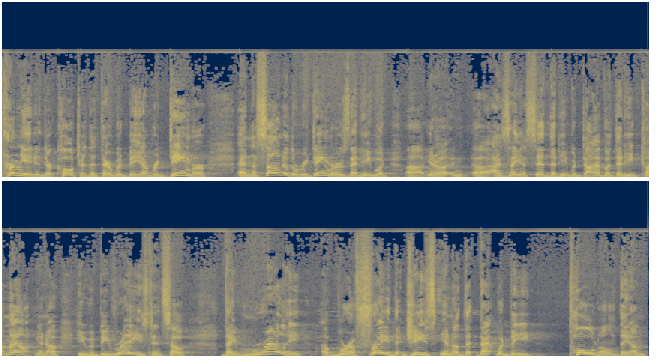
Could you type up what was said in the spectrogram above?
permeated their culture that there would be a redeemer and the sign of the redeemer is that he would uh, you know and, uh, isaiah said that he would die but that he'd come out you know he would be raised and so they really uh, were afraid that jesus you know that that would be pulled on them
